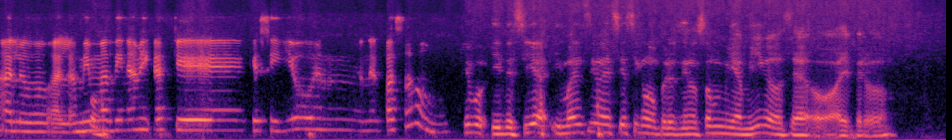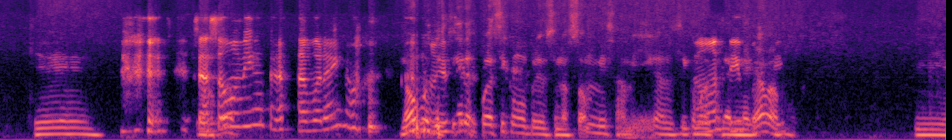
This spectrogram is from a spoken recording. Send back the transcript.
a, lo- a las mismas dinámicas que, que siguió en, en el pasado. Sí, y decía, y más encima decía así como, pero si no son mi amiga, o sea, ay, pero qué O sea, somos amigas, pero hasta por ahí no. no, pues No, decía es- después así como, pero si no son mis amigas, así como No, que pues, sí. po. Y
